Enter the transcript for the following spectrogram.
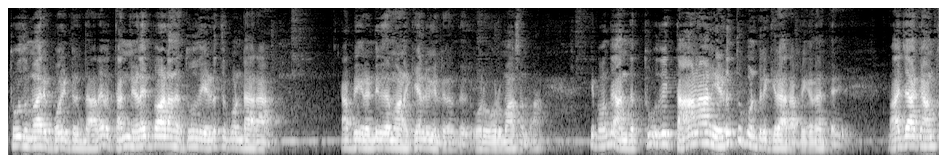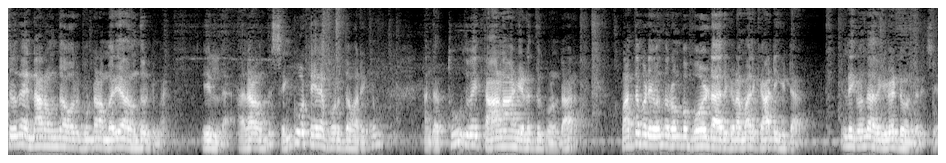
தூது மாதிரி போயிட்டு இருந்தாரா இவர் தன் நிலைப்பாடு அந்த தூது எடுத்துக்கொண்டாரா அப்படிங்கிற ரெண்டு விதமான கேள்விகள் இருந்தது ஒரு ஒரு மாதமாக இப்போ வந்து அந்த தூதை தானாக எடுத்துக்கொண்டிருக்கிறார் அப்படிங்கிறதான் தெரியுது. பாஜக அமைச்சிருந்தா இந்நேரம் வந்து அவருக்கு உண்டான மரியாதை வந்திருக்குமே. இல்லை. அதனால் வந்து செங்கோட்டையனை பொறுத்த வரைக்கும் அந்த தூதுவை தானாக எடுத்துக்கொண்டார். மற்றபடி வந்து ரொம்ப போல்டாக இருக்கிற மாதிரி காட்டிக்கிட்டார். இன்றைக்கி வந்து அதுக்கு வேட்டு வந்துருச்சு.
